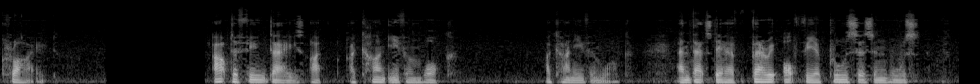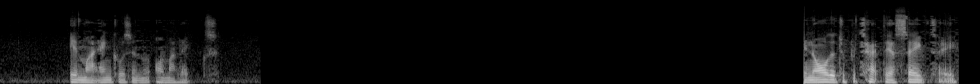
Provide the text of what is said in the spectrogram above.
cried. After a few days, I, I can't even walk. I can't even walk and that's they have very obvious bruises and wounds in my ankles and on my legs. In order to protect their safety,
